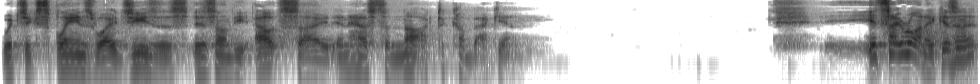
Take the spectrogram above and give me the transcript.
which explains why Jesus is on the outside and has to knock to come back in. It's ironic, isn't it?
